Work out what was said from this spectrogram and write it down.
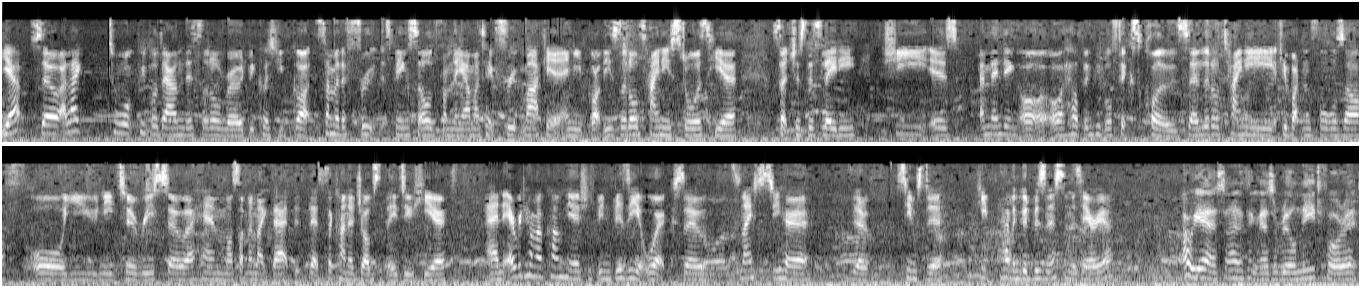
Yep. So I like to walk people down this little road because you've got some of the fruit that's being sold from the Yau Ma Tei fruit market and you've got these little tiny stores here, such as this lady. She is amending or, or helping people fix clothes. So little tiny, if your button falls off or you need to resew a hem or something like that, that's the kind of jobs that they do here. And every time I've come here, she's been busy at work. So it's nice to see her, you know, seems to keep having good business in this area. Oh yes, I don't think there's a real need for it.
